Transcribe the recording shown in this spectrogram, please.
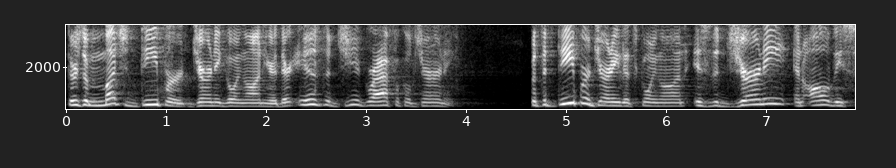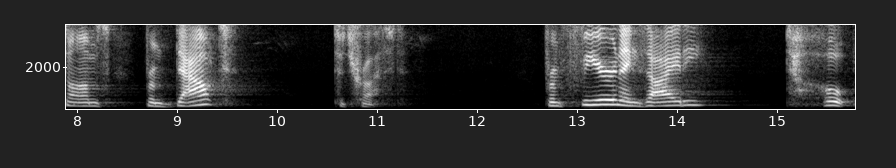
There's a much deeper journey going on here. There is the geographical journey. But the deeper journey that's going on is the journey in all of these Psalms from doubt to trust, from fear and anxiety to hope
